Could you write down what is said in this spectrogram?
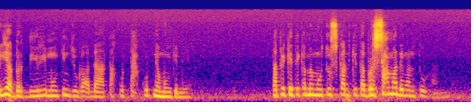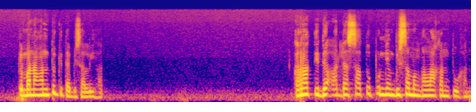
dia berdiri mungkin juga ada takut-takutnya mungkin ya. Tapi ketika memutuskan kita bersama dengan Tuhan, kemenangan itu kita bisa lihat. Karena tidak ada satupun yang bisa mengalahkan Tuhan.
